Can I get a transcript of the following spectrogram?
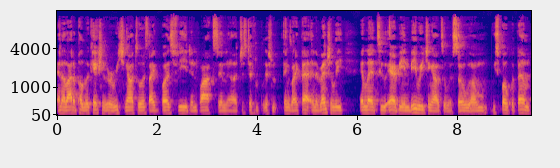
and a lot of publications were reaching out to us, like BuzzFeed and Vox, and uh, just different, different things like that. And eventually, it led to Airbnb reaching out to us. So um, we spoke with them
